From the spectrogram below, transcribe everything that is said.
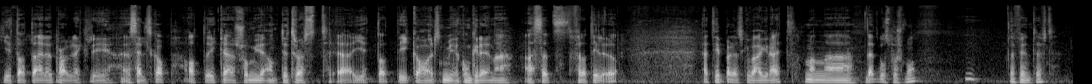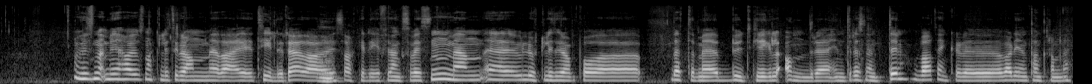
gitt at det er et private equity-selskap. At det ikke er så mye antitrust, eh, gitt at de ikke har så mye konkurrerende assets fra tidligere. Jeg tipper det skulle være greit, men eh, det er et godt spørsmål. Definitivt. Vi har jo snakket litt med deg tidligere da, i mm. saker i Finansavisen, men vi lurte litt på dette med budkrig eller andre interessenter. Hva, du, hva er dine tanker om det?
